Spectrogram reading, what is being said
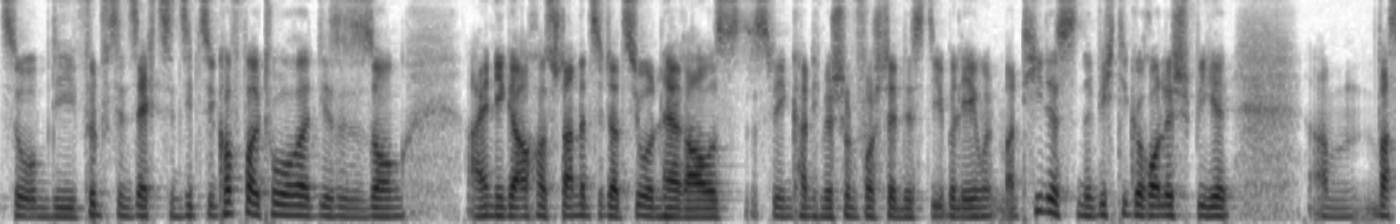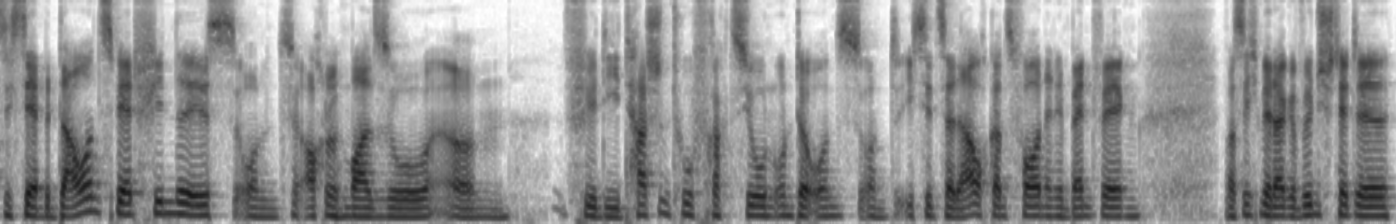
so um die 15, 16, 17 Kopfballtore diese Saison. Einige auch aus Standardsituationen heraus. Deswegen kann ich mir schon vorstellen, dass die Überlegung mit Martinez eine wichtige Rolle spielt. Ähm, was ich sehr bedauernswert finde, ist und auch nochmal so ähm, für die Taschentuchfraktion unter uns und ich sitze ja da auch ganz vorne in den Bandwagen. Was ich mir da gewünscht hätte,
